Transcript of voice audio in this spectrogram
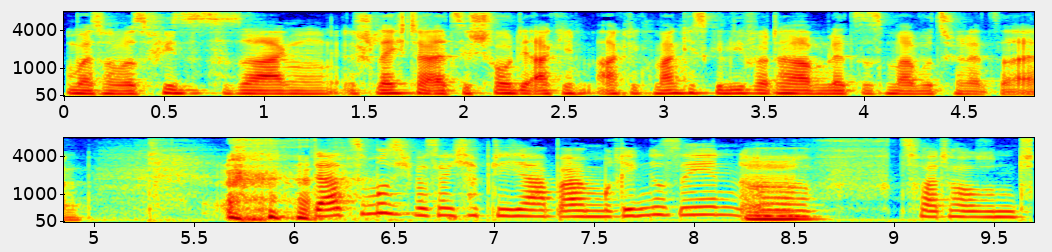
um jetzt mal was Fieses zu sagen, schlechter als die Show, die Arctic, Arctic Monkeys geliefert haben, letztes Mal wird es schon nicht sein. Dazu muss ich was sagen, ich habe die ja beim Ring gesehen, Mhm. äh, 2000,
